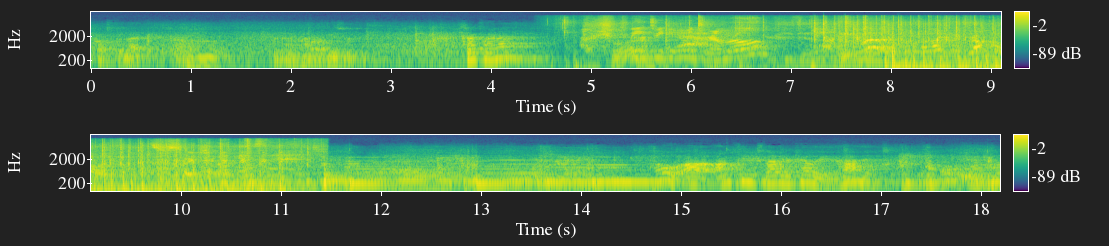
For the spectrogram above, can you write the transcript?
across the neck. Mm-hmm. Depending on how you use it. Should I play now? Sure. Wait, do we give him a drum roll? Oh, Lavender Kelly. Hi.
